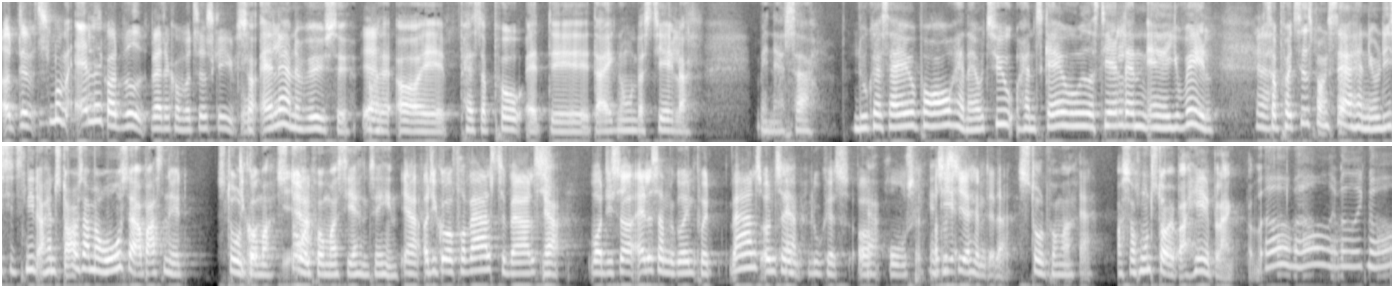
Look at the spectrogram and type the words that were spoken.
Og det er som om alle godt ved, hvad der kommer til at ske. så alle er nervøse Ja. og, og øh, passer på, at øh, der er ikke nogen, der stjæler. Men altså, Lukas er jo på rov, han er jo tyv, han skal jo ud og stjæle den øh, juvel. Ja. Så på et tidspunkt ser han jo lige sit snit, og han står jo sammen med Rosa og bare sådan et, stol på mig, stol ja. på mig, siger han til hende. Ja, og de går fra værelse til værelse, Ja. hvor de så alle sammen er gået ind på et værelse, undtagen ja. Lukas og ja. Rosa. Ja, og så siger han det der. Stol på mig. Ja. Og så hun står jo bare helt blank. Hvad, hvad, jeg ved ikke noget.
